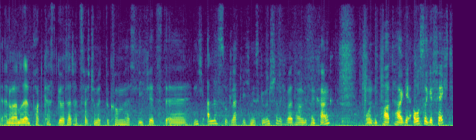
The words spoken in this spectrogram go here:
der eine oder andere, der einen Podcast gehört hat, hat es vielleicht schon mitbekommen. Es lief jetzt äh, nicht alles so glatt, wie ich mir es gewünscht habe. Ich war jetzt noch ein bisschen krank und ein paar Tage außer Gefecht.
